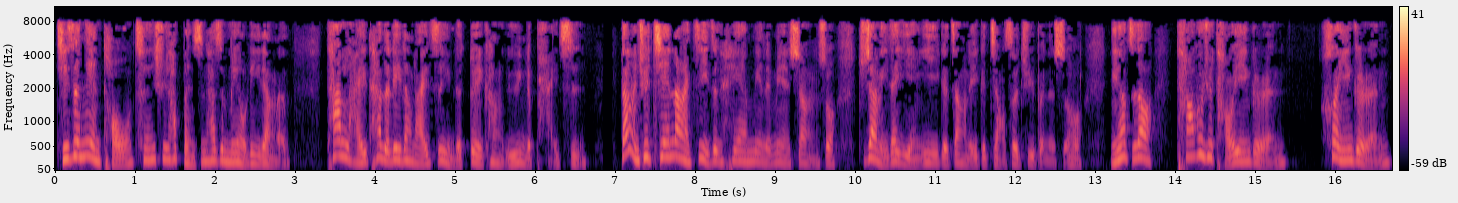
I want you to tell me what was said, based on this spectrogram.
其实这念头程序它本身它是没有力量的，它来它的力量来自于你的对抗与你的排斥。当你去接纳自己这个黑暗面的面向的时候，就像你在演绎一个这样的一个角色剧本的时候，你要知道他会去讨厌一个人、恨一个人、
